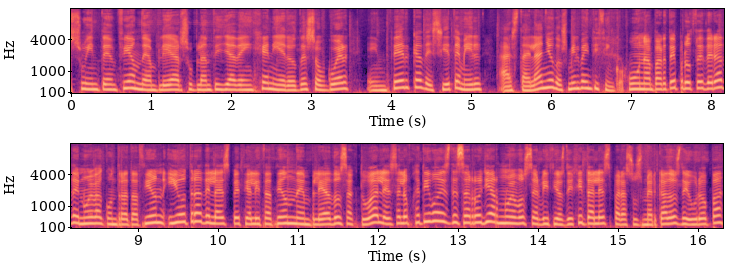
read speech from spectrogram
su intención de ampliar su plantilla de ingenieros de software en cerca de 7.000 hasta el año 2025. Una parte procederá de nueva contratación y otra de la especialización de empleados actuales. El objetivo es desarrollar nuevos servicios digitales para sus mercados de Europa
